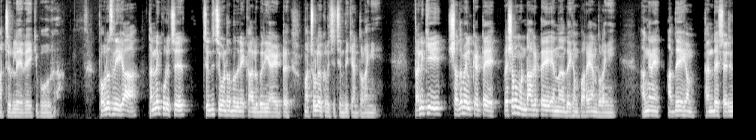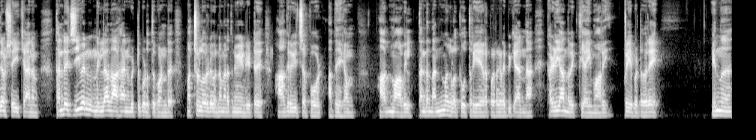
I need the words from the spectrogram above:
മറ്റുള്ളവരിലേക്ക് പോവുക. പൗലോസ് ലീഗ തന്നെക്കുറിച്ച് ചിന്തിച്ചു കൊണ്ടിരുന്നതിനേക്കാൾ ഉപരിയായിട്ട് മറ്റുള്ളവരെക്കുറിച്ച് ചിന്തിക്കാൻ തുടങ്ങി. തനിക്ക് ക്ഷതമേൽക്കട്ടെ വിഷമമുണ്ടാകട്ടെ എന്ന് അദ്ദേഹം പറയാൻ തുടങ്ങി. അങ്ങനെ അദ്ദേഹം തന്റെ ശരീരം ക്ഷയിക്കാനും തന്റെ ജീവൻ ഇല്ലാതാകാനും വിട്ടുകൊടുത്തുകൊണ്ട് മറ്റുള്ളവരുടെ ഉന്നമനത്തിന് വേണ്ടിയിട്ട് ആഗ്രഹിച്ചപ്പോൾ അദ്ദേഹം ആത്മാവിൽ തന്റെ നന്മകളൊക്കെ ഒത്തിരിയേറെ പ്രകടിപ്പിക്കാൻ കഴിയാവുന്ന വ്യക്തിയായി മാറി. പ്രിയപ്പെട്ടവരെ ഇന്ന്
